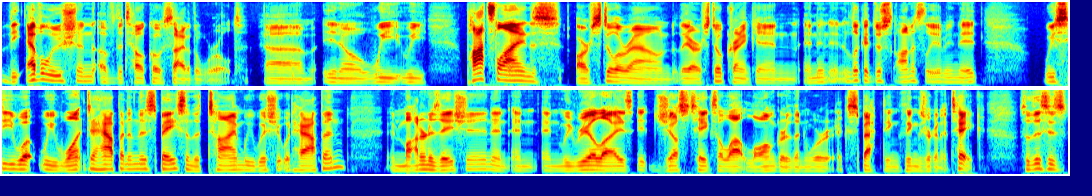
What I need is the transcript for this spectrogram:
the evolution of the telco side of the world. Um, you know, we we POTS lines are still around; they are still cranking. And, and, look at just honestly, I mean, it we see what we want to happen in this space and the time we wish it would happen and modernization and and and we realize it just takes a lot longer than we're expecting things are going to take. So this has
